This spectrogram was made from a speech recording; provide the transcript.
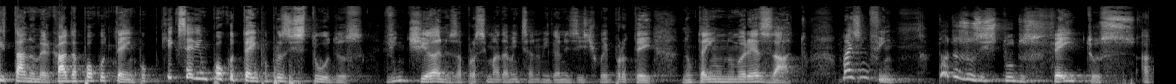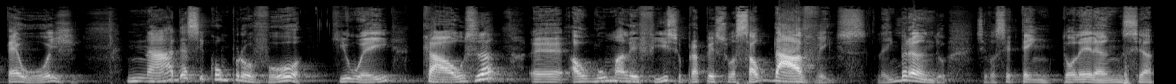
está no mercado há pouco tempo. O que, que seria um pouco tempo para os estudos? 20 anos aproximadamente, se eu não me engano, existe o whey protein. Não tem um número exato. Mas, enfim, todos os estudos feitos até hoje, nada se comprovou que o whey causa é, algum malefício para pessoas saudáveis. Lembrando, se você tem intolerância,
